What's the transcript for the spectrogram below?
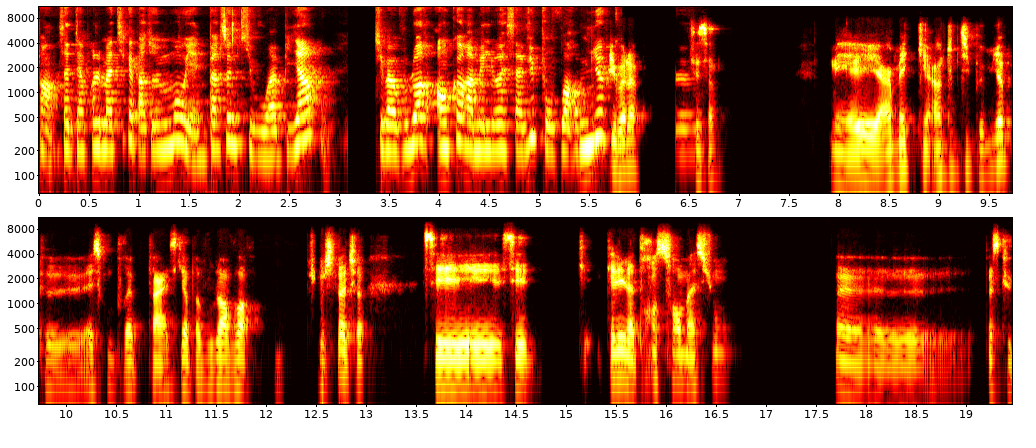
enfin, ça devient problématique à partir du moment où il y a une personne qui voit bien, qui va vouloir encore améliorer sa vue pour voir mieux. Oui, voilà, c'est ça. Mais un mec qui est un tout petit peu myope, euh, est-ce qu'on pourrait, enfin, est-ce qu'il va pas vouloir voir? Je sais pas, tu vois. C'est, c'est, quelle est la transformation euh, parce que,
